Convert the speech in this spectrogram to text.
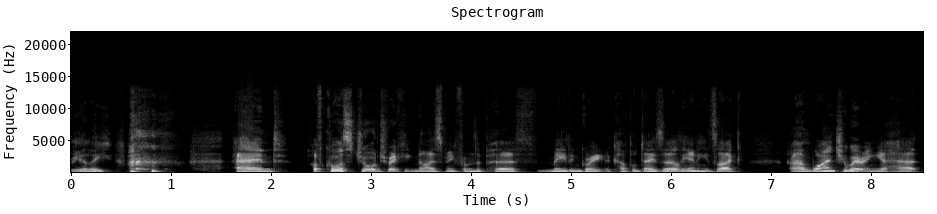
really? And of course, George recognized me from the Perth meet and greet a couple of days earlier, and he's like, um, "Why aren't you wearing your hat?"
